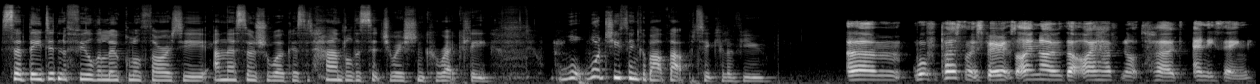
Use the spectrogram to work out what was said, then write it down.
said they didn't feel the local authority and their social workers had handled the situation correctly. What, what do you think about that particular view? Um, well, from personal experience, I know that I have not heard anything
